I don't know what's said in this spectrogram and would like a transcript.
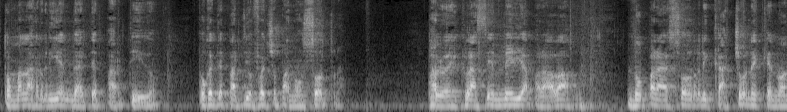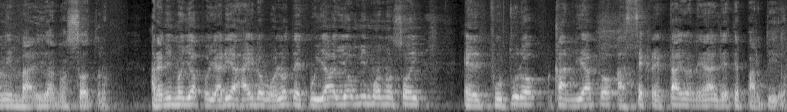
tomar la rienda de este partido, porque este partido fue hecho para nosotros, para los de clase media para abajo, no para esos ricachones que nos han invadido a nosotros. Ahora mismo yo apoyaría a Jairo Bolote. Cuidado, yo mismo no soy el futuro candidato a secretario general de este partido.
